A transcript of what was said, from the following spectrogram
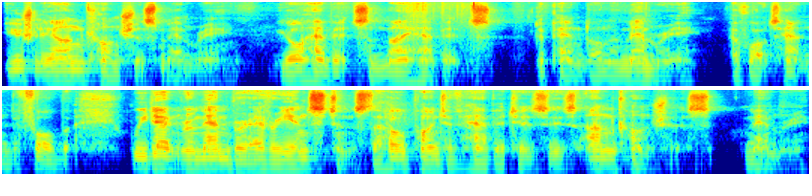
usually unconscious memory. Your habits and my habits depend on a memory of what's happened before, but we don't remember every instance. The whole point of habit is, is unconscious memory.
